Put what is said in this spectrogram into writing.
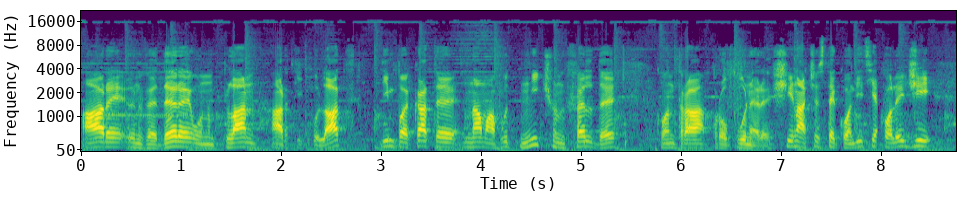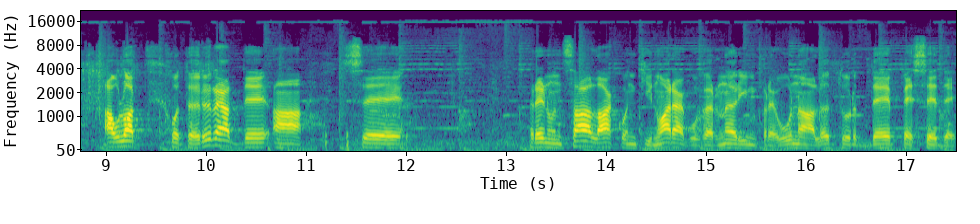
are în vedere un plan articulat. Din păcate, n-am avut niciun fel de contrapropunere. Și în aceste condiții, colegii au luat hotărârea de a se renunța la continuarea guvernării împreună alături de PSD.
